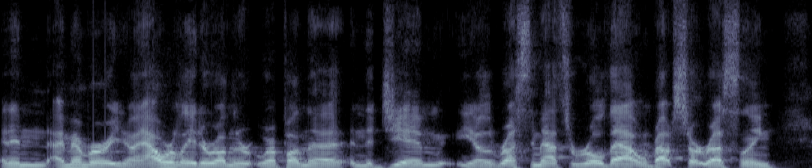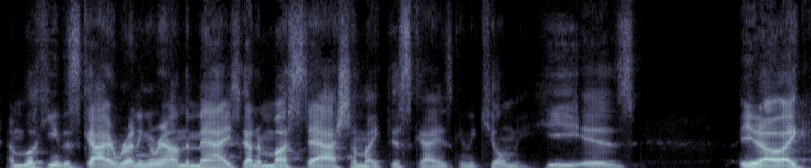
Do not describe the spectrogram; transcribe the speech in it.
And then I remember, you know, an hour later, we're, on the, we're up on the in the gym. You know, the wrestling mats are rolled out. We're about to start wrestling. I'm looking at this guy running around the mat. He's got a mustache. And I'm like, this guy is gonna kill me. He is you know, like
